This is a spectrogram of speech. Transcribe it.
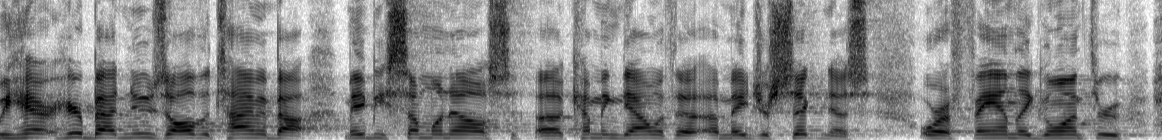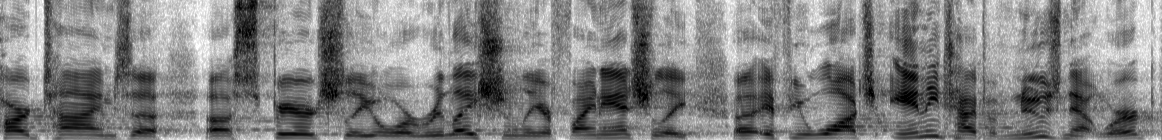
We hear, bad news all the time about maybe someone else uh, coming down with a, a, major sickness or a family going through hard times uh, uh, spiritually or relationally or financially. Uh, if you watch any type of news network,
